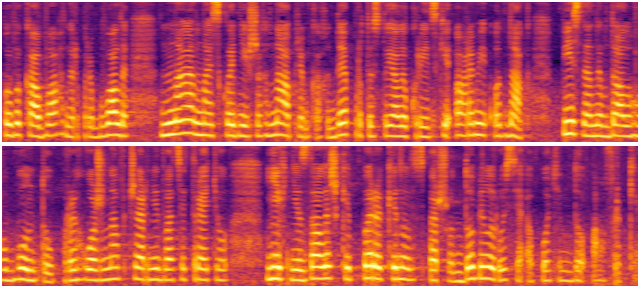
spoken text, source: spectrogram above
ПВК Вагнер перебували на найскладніших напрямках, де протистояли українській армії. Однак після невдалого бунту Пригожина в червні 23-го їхні залишки перекинули спершу до Білорусі, а потім до Африки.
